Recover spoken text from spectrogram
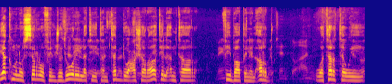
يكمن السر في الجذور التي تمتد عشرات الأمتار في باطن الأرض وترتوي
